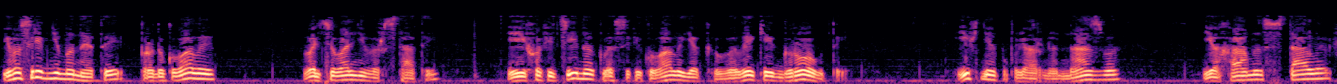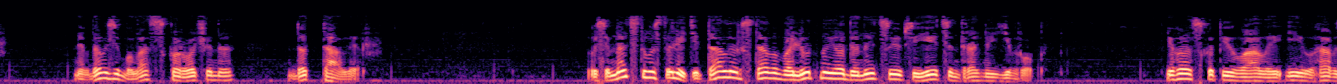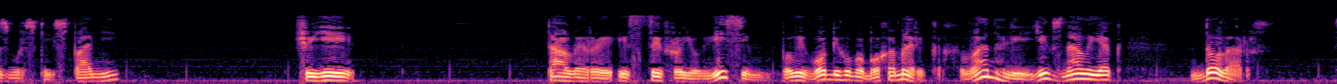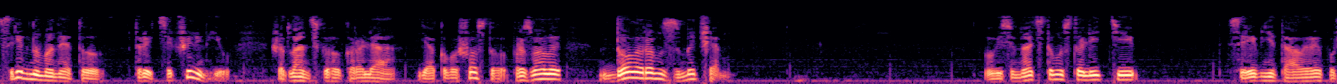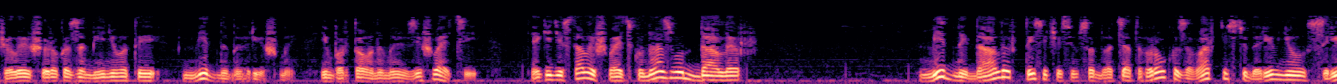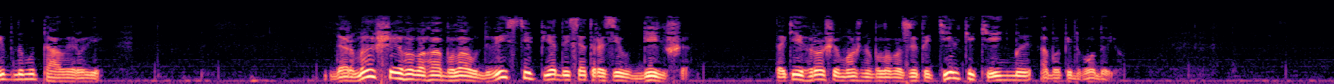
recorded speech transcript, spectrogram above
Його срібні монети продукували вальцювальні верстати і їх офіційно класифікували як великі гроути. Їхня популярна назва Йохамес Талер невдовзі була скорочена до Талер. У 17 столітті Талер став валютною одиницею всієї Центральної Європи. Його скопіювали і в Габсбурзькій Іспанії, чиї талери із цифрою 8 були в обігу в обох Америках. В Англії їх знали як долар, срібну монету 30 шилінгів шотландського короля Якова VI прозвали доларом з мечем. У XVIII столітті срібні талери почали широко замінювати мідними грішми, імпортованими зі Швеції, які дістали шведську назву далер. Мідний далер 1720 року за вартістю дорівнював срібному талерові. Дарма що його вага була у 250 разів більша. Такі гроші можна було возити тільки кіньми або під водою.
